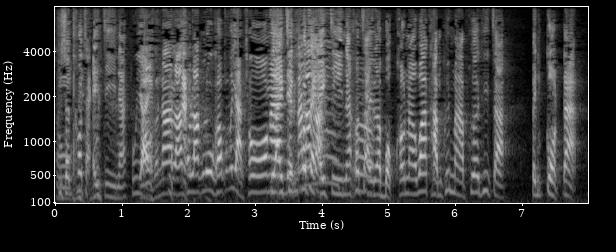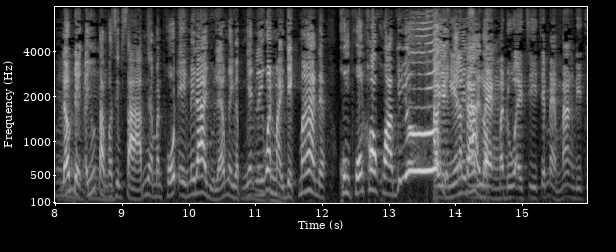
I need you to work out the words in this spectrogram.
ที่ฉันเข้าใจไอจีนะผู้ใหญ่ก็น่ารักเขารักลูกเขาก็อยากโชว์ไงคือไอจีด็กน่เข้าใจรักะไอจีนะ เข้าใจระบบเขานะว่าทำขึ้นมาเพื่อที่จะเป็นกฎอะแล้วเด็กอายุต่ำกว่า 13 เนี่ยมันโพสต์เองไม่ได้อยู่แล้วไงแบบเนี้ยในวันใหม่เด็กมากเนี่ยคงโพสต์ข้อความเยอะๆเอาอย่างนี้นี้แล้วไม่กัได้นหรอกแบ่งมาดูไอจีเจ๊แหม่มมั่งดีเจ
